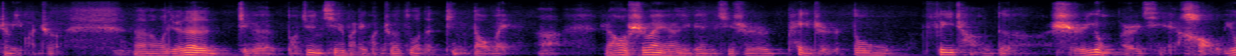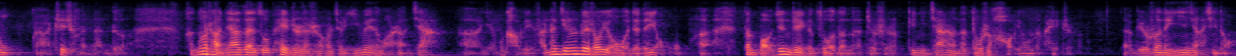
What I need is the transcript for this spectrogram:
这么一款车，呃，我觉得这个宝骏其实把这款车做的挺到位啊，然后十万元里边其实配置都非常的实用而且好用啊，这是很难得，很多厂家在做配置的时候就一味的往上加。啊，也不考虑，反正竞争对手有我就得有啊。但宝骏这个做的呢，就是给你加上的都是好用的配置，啊，比如说那音响系统，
